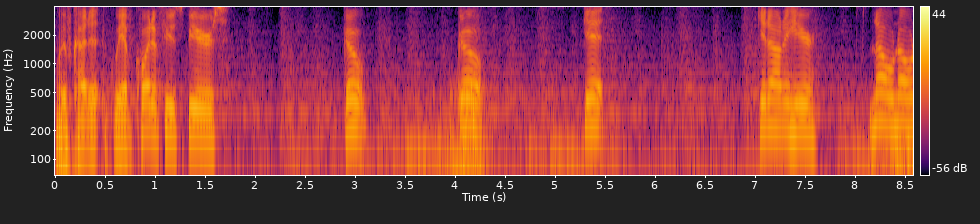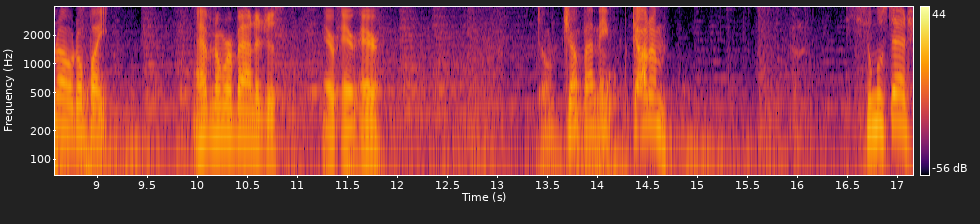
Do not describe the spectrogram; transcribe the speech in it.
We've cut it. We have quite a few spears. Go. Go. Get. Get out of here. No, no, no, don't bite. I have no more bandages. Air, air, air. Don't jump at me. Got him. He's almost dead.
